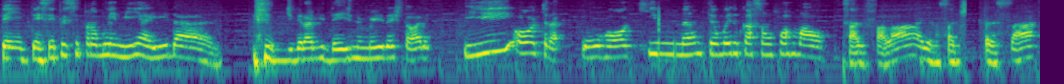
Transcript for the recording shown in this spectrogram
tem, tem sempre esse probleminha aí da, de gravidez no meio da história. E outra, o Rock não tem uma educação formal. Sabe falar, ele não sabe expressar.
